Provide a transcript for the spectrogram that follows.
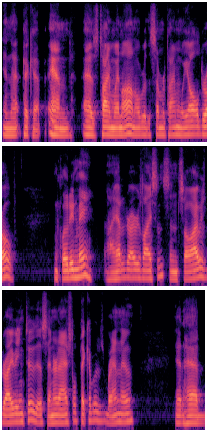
in that pickup. And as time went on over the summertime, we all drove, including me. I had a driver's license, and so I was driving to this international pickup. It was brand new. It had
